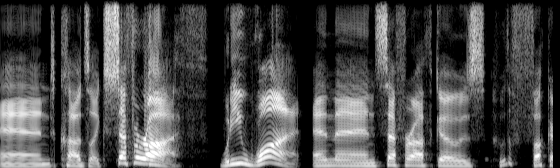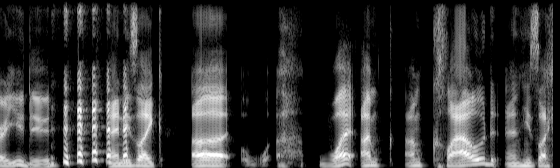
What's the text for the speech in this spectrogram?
and Cloud's like, "Sephiroth, what do you want?" And then Sephiroth goes, "Who the fuck are you, dude?" and he's like, "Uh wh- what? I'm I'm Cloud?" And he's like,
